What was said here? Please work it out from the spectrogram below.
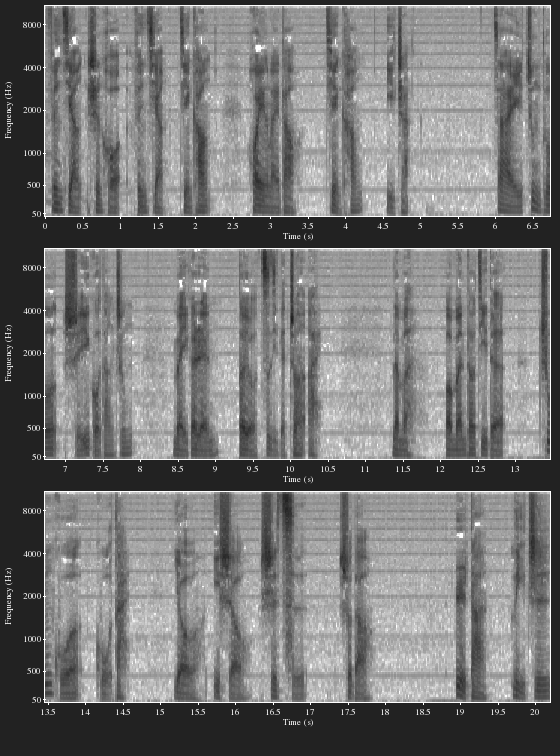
分享生活，分享健康，欢迎来到健康驿站。在众多水果当中，每个人都有自己的专爱。那么，我们都记得中国古代有一首诗词，说道：“日啖荔枝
